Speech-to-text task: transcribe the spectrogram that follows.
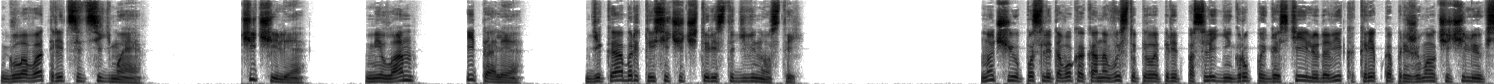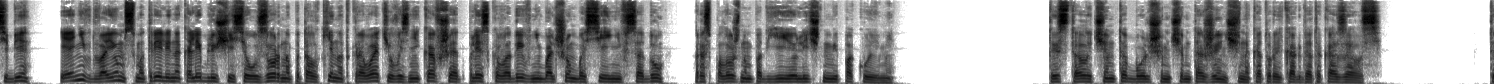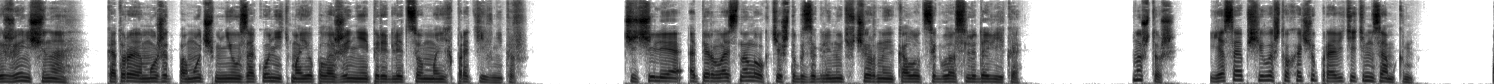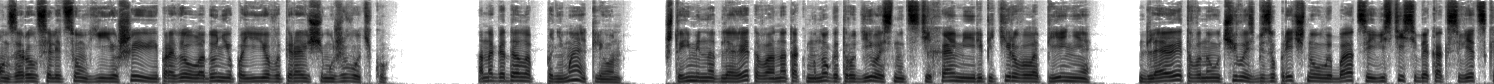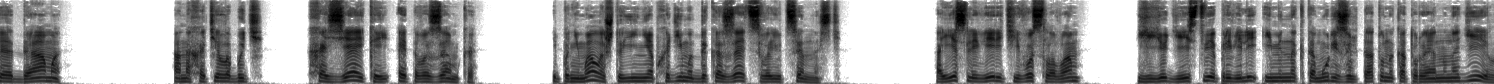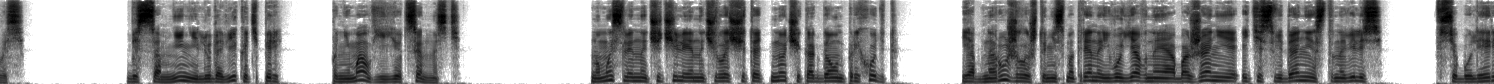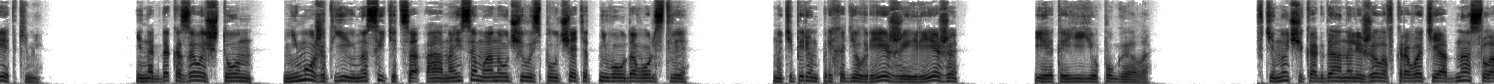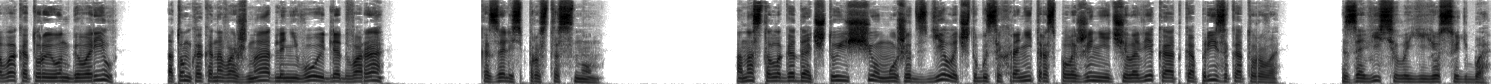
Глава 37. Чичилия. Милан, Италия. Декабрь 1490. Ночью, после того, как она выступила перед последней группой гостей, Людовик крепко прижимал Чичилию к себе, и они вдвоем смотрели на колеблющийся узор на потолке над кроватью, возникавший от плеска воды в небольшом бассейне в саду, расположенном под ее личными покоями. «Ты стала чем-то большим, чем та женщина, которой когда-то казалась. Ты женщина, которая может помочь мне узаконить мое положение перед лицом моих противников». Чичилия оперлась на локти, чтобы заглянуть в черные колодцы глаз Людовика. «Ну что ж, я сообщила, что хочу править этим замком». Он зарылся лицом в ее шею и провел ладонью по ее выпирающему животику. Она гадала, понимает ли он, что именно для этого она так много трудилась над стихами и репетировала пение — для этого научилась безупречно улыбаться и вести себя как светская дама. Она хотела быть хозяйкой этого замка и понимала, что ей необходимо доказать свою ценность. А если верить его словам, ее действия привели именно к тому результату, на который она надеялась. Без сомнений, Людовика теперь понимал ее ценность. Но мысленно Чичилия начала считать ночи, когда он приходит, и обнаружила, что, несмотря на его явное обожание, эти свидания становились все более редкими. Иногда казалось, что он не может ею насытиться, а она и сама научилась получать от него удовольствие. Но теперь он приходил реже и реже, и это ее пугало. В те ночи, когда она лежала в кровати одна, слова, которые он говорил, о том, как она важна для него и для двора, казались просто сном. Она стала гадать, что еще может сделать, чтобы сохранить расположение человека, от каприза которого зависела ее судьба.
